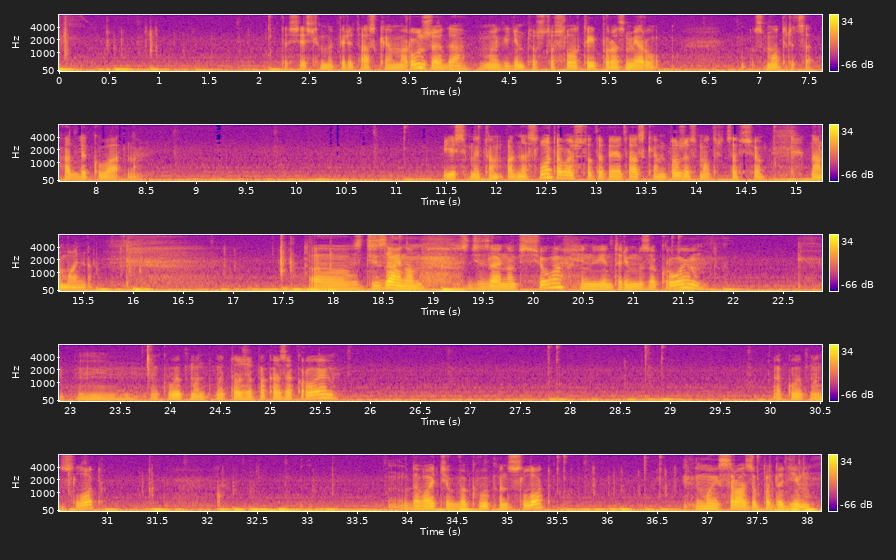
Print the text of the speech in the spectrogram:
То есть, если мы перетаскиваем оружие, да, мы видим то, что слоты по размеру смотрятся адекватно. Если мы там однослотовое что-то перетаскиваем, тоже смотрится все нормально. А, с дизайном, с дизайном все. Инвентарь мы закроем. Equipment мы тоже пока закроем. Equipment slot. Давайте в Equipment slot мы сразу подадим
